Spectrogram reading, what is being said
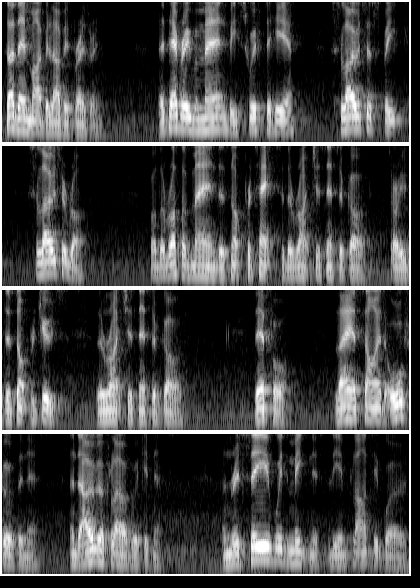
So then, my beloved brethren, let every man be swift to hear, slow to speak, slow to wrath for the wrath of man does not protect the righteousness of God. Sorry, does not produce the righteousness of God. Therefore, lay aside all filthiness and overflow of wickedness, and receive with meekness the implanted word,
